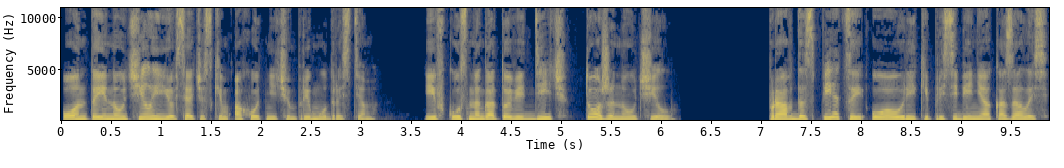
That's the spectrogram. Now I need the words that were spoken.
Он-то и научил ее всяческим охотничьим премудростям. И вкусно готовить дичь тоже научил. Правда, специй у Аурики при себе не оказалось,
